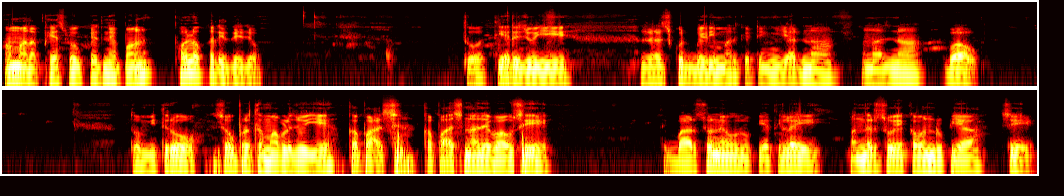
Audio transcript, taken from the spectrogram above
અમારા ફેસબુક પેજને પણ ફોલો કરી દેજો. તો અત્યારે જોઈએ રાજકોટ બેડી માર્કેટિંગ યાર્ડના અનાજના ભાવ. તો મિત્રો, સૌપ્રથમ આપણે જોઈએ કપાસ. કપાસના જે ભાવ છે, તે બારસો નેવું રૂપિયાથી લઈ પંદરસો એકાવન રૂપિયા છે.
